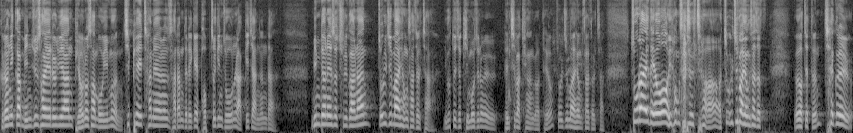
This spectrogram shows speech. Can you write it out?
그러니까 민주사회를 위한 변호사 모임은 집회에 참여하는 사람들에게 법적인 조언을 아끼지 않는다. 민변에서 출간한 쫄지마 형사 절차. 이것도 저 김호준을 벤치마킹한 것 같아요. 쫄지마 형사 절차. 쫄아야 돼요. 형사 절차. 쫄지마 형사 절차. 어쨌든 책을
